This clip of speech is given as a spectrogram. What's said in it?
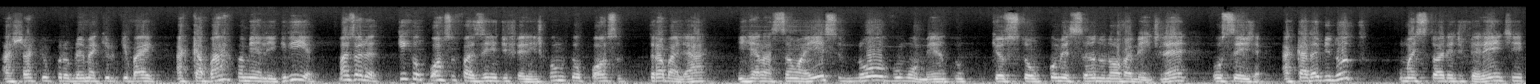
achar que o problema é aquilo que vai acabar com a minha alegria, mas olha, o que, que eu posso fazer diferente? Como que eu posso trabalhar em relação a esse novo momento que eu estou começando novamente, né? Ou seja, a cada minuto uma história diferente,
